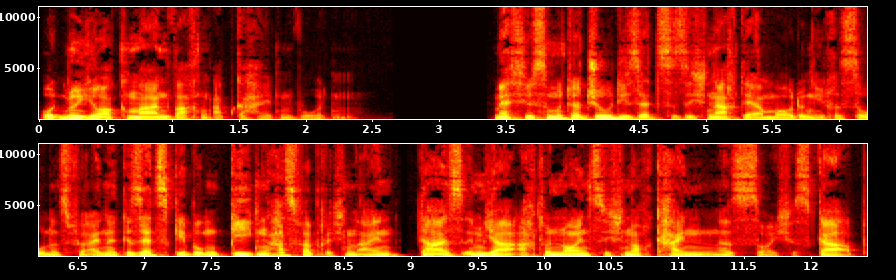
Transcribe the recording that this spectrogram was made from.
und New York Mahnwachen abgehalten wurden. Matthews Mutter Judy setzte sich nach der Ermordung ihres Sohnes für eine Gesetzgebung gegen Hassverbrechen ein, da es im Jahr 98 noch keines solches gab,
